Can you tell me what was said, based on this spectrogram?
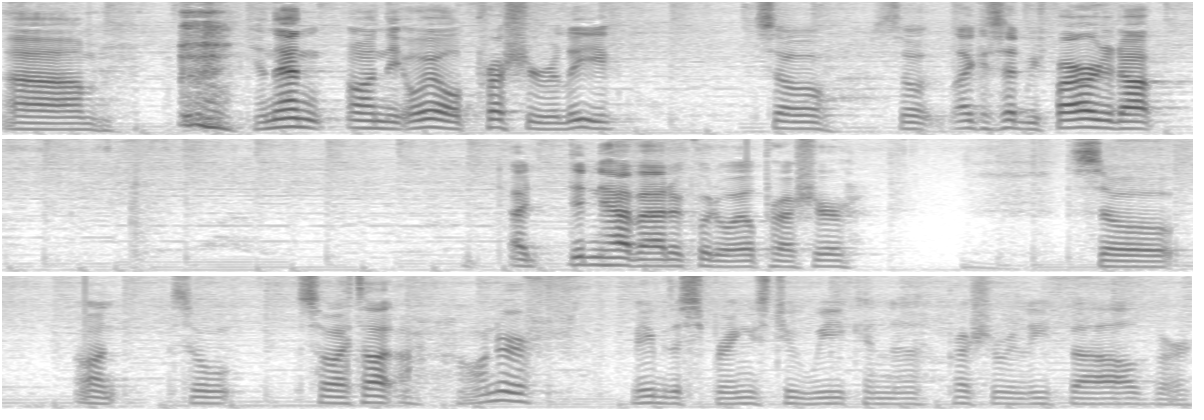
um, and then on the oil pressure relief so so like I said we fired it up. I didn't have adequate oil pressure. So on so so I thought I wonder if maybe the spring's too weak in the pressure relief valve or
